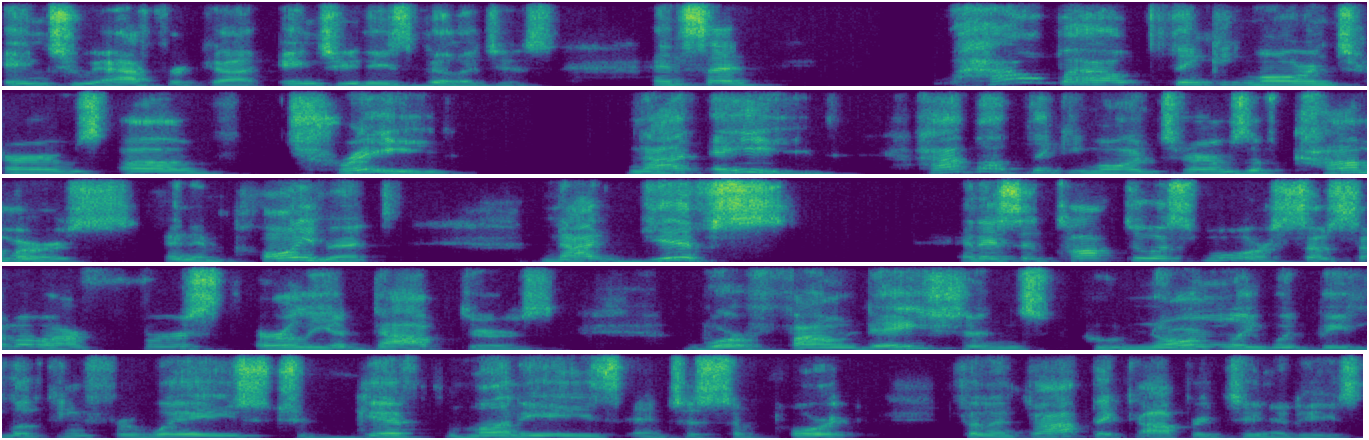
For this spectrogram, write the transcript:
into Africa, into these villages, and said, how about thinking more in terms of trade not aid? How about thinking more in terms of commerce and employment, not gifts? And they said, talk to us more. So some of our first early adopters were foundations who normally would be looking for ways to gift monies and to support philanthropic opportunities.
